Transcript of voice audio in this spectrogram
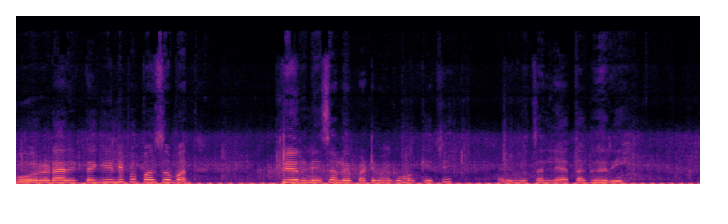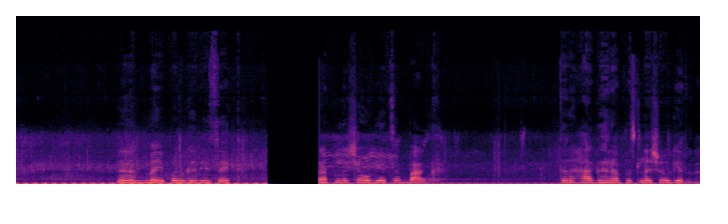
पोरं डायरेक्ट गेली पप्पासोबत. पेरणी चालू आहे पाठीमागं मक्याची. आणि मी चालले आता घरी. ननंदबाई पण घरीच आहेत. आपलं शेवग्याचा बाग. तर हा घरापासला शेवग्या बघा.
